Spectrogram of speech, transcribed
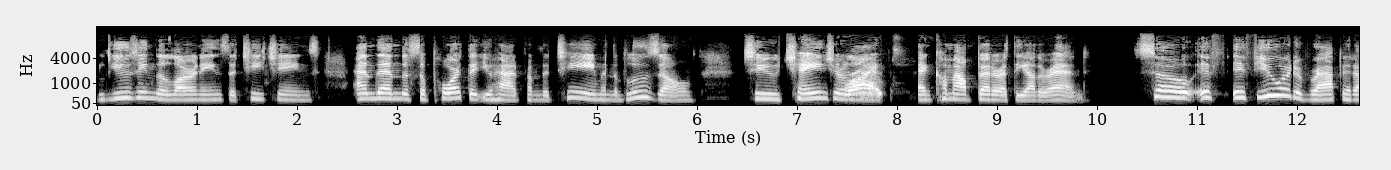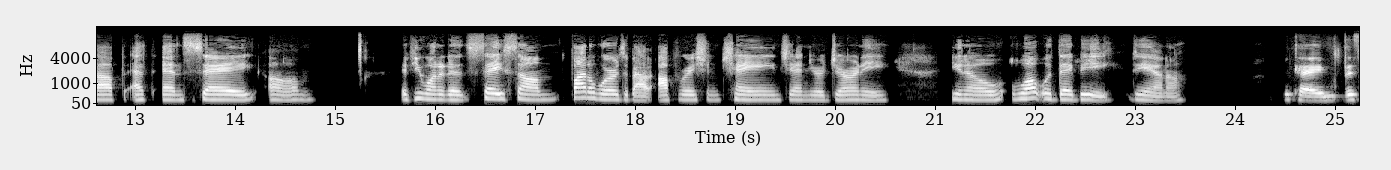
using the learnings, the teachings, and then the support that you had from the team in the blue zone to change your right. life and come out better at the other end. So if if you were to wrap it up at, and say, um, if you wanted to say some final words about Operation Change and your journey, you know, what would they be, Deanna? Okay, this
